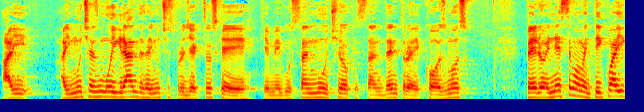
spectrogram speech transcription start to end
Hay, hay muchas muy grandes, hay muchos proyectos que, me gustan mucho, que están dentro de Cosmos, pero en este momentico hay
